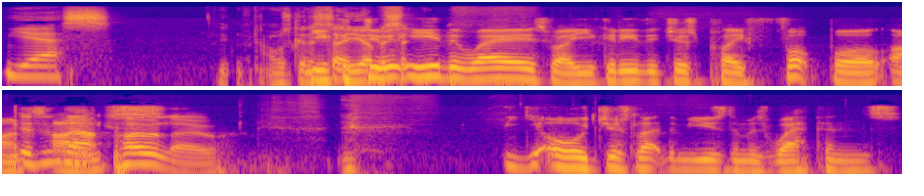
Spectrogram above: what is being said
Yes. I was going to You say, could you do ever, it either way as well. You could either just play football on Isn't ice, that polo? or just let them use them as weapons.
